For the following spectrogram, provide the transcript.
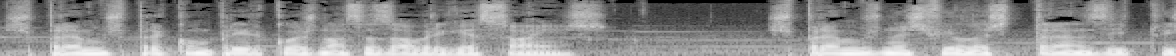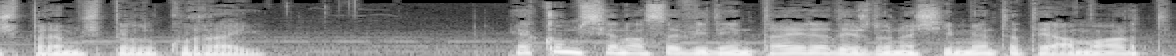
Esperamos para cumprir com as nossas obrigações. Esperamos nas filas de trânsito e esperamos pelo correio. É como se a nossa vida inteira, desde o nascimento até à morte,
